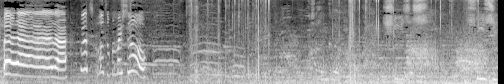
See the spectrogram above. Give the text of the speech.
Ba-da-da-da. Let's let's open myself. So good. Jesus. Cheesy.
